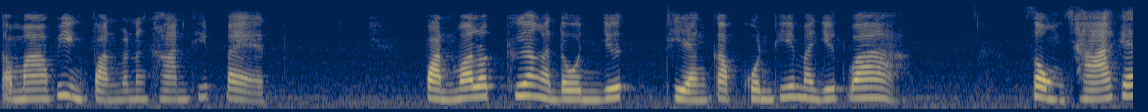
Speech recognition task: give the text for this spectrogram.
ต่อมาผู้หญิงฝันวันอังคารที่ 8 ฝันว่ารถเครื่องอะโดนยึดเถียงกับคนที่มายึดว่า ส่งช้าแค่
